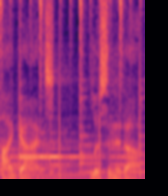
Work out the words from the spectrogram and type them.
Hi guys. Listen it up.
